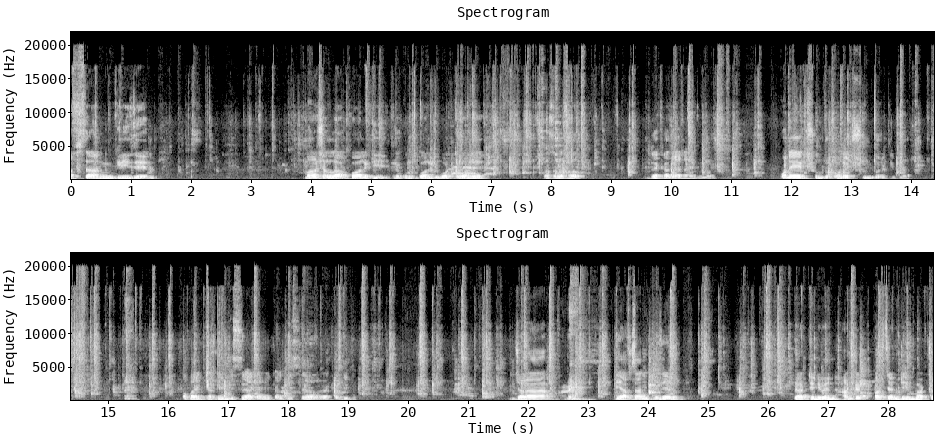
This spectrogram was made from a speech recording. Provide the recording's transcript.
আফসান গ্রিজেল। মার্শাল্লাহ কোয়ালিটি এরকম কোয়ালিটি বর্তমানে সচরাচর দেখা যায় না এগুলো। অনেক সুন্দর অনেক সুন্দর একটি পেয়ার বাবা একটা ডিম দিচ্ছে আগামীকাল দিচ্ছে আর একটা দিব। যারা এই আফসান গ্রেজের পেয়ারটি নেবেন, হান্ড্রেড পার্সেন্ট ডিম বাচ্চা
